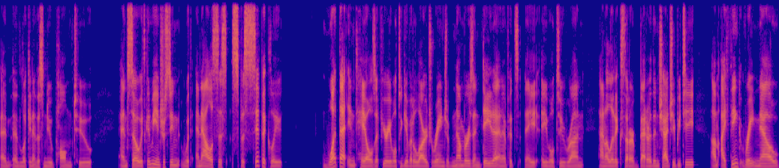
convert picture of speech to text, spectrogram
and, and looking at this new PaLM 2. And so it's going to be interesting with analysis specifically what that entails if you're able to give it a large range of numbers and data and if it's a, able to run analytics that are better than ChatGPT. Um, I think right now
